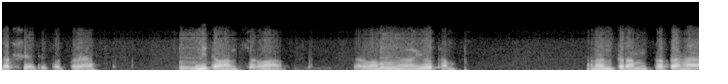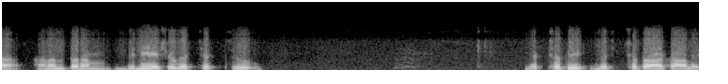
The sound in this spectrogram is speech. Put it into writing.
दर्शयति। तत्र नीतवान् सर्वान्। सर्वं यूथम्। अनन्तरं ततः अनन्तरं दिनेषु गच्छत्सु गच्छति गच्छता काले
